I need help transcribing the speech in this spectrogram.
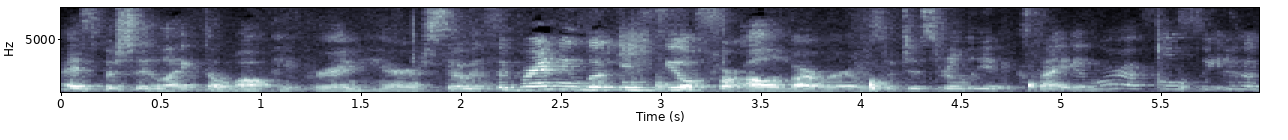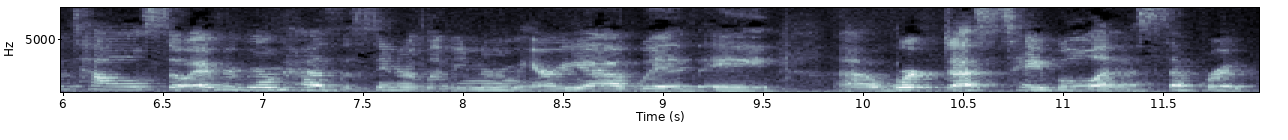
I especially like the wallpaper in here. So it's a brand new look and feel for all of our rooms, which is really exciting. We're a full suite hotel, so every room has a standard living room area with a uh, work desk table and a separate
